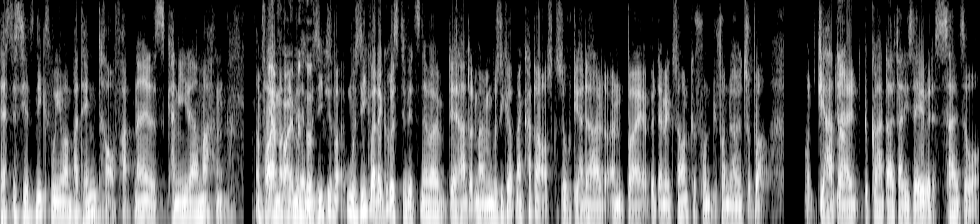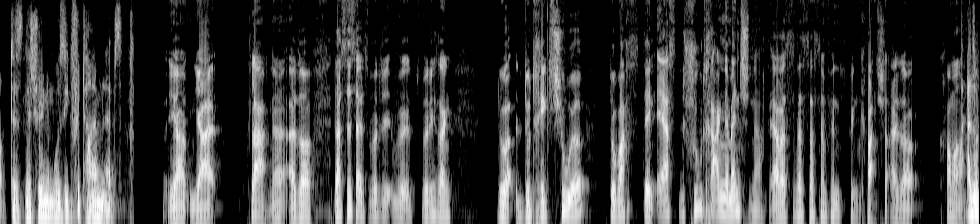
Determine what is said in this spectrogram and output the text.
das ist jetzt nichts, wo jemand Patent drauf hat, ne? Das kann jeder machen. Und vor ja, allem, vor allem mit der Musik, Musik war der größte Witz, ne? Weil der hat, meine Musik hat mein Cutter ausgesucht, die hat er halt bei Epidemic Sound gefunden, die fand er halt super. Und die hat ja. halt, Luca hat halt da dieselbe, das ist halt so. Und das ist eine schöne Musik für Timelapse. Ja, ja, klar, ne? Also, das ist, als würde würd ich sagen, du, du trägst Schuhe, du machst den ersten schuhtragenden Menschen nach. Ja, was, was ist das denn für, für ein Quatsch? Also, also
